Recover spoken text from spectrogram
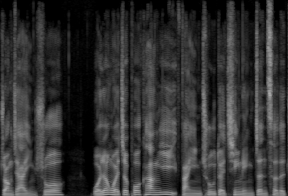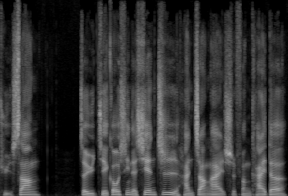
庄家颖说：“我认为这波抗议反映出对清零政策的沮丧，这与结构性的限制和障碍是分开的，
